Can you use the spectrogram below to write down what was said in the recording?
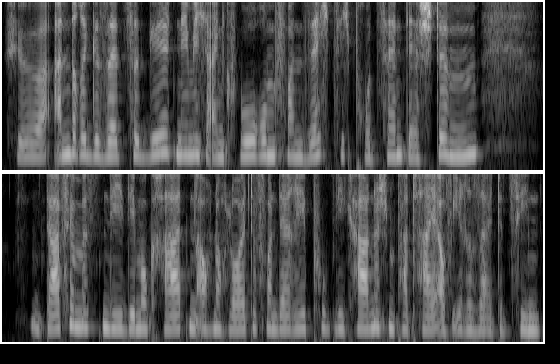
Für andere Gesetze gilt nämlich ein Quorum von 60 Prozent der Stimmen. Dafür müssten die Demokraten auch noch Leute von der Republikanischen Partei auf ihre Seite ziehen.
